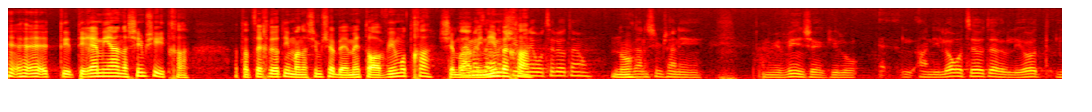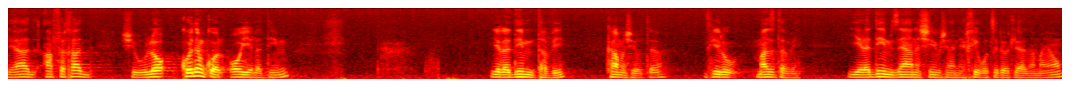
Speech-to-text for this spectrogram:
תראה מי האנשים שאיתך. אתה צריך להיות עם אנשים שבאמת אוהבים אותך, שמאמינים בך. זה אנשים אני רוצה להיות היום. נו. זה אנשים שאני אני מבין שכאילו, אני לא רוצה יותר להיות ליד אף אחד שהוא לא, קודם כל, או ילדים. ילדים תביא, כמה שיותר. כאילו, מה זה תביא? ילדים זה האנשים שאני הכי רוצה להיות לידם היום,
